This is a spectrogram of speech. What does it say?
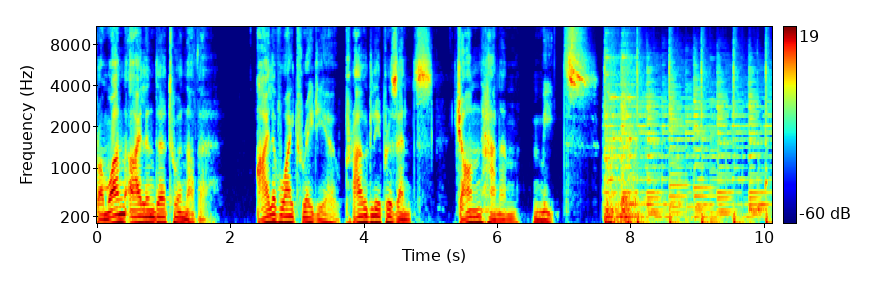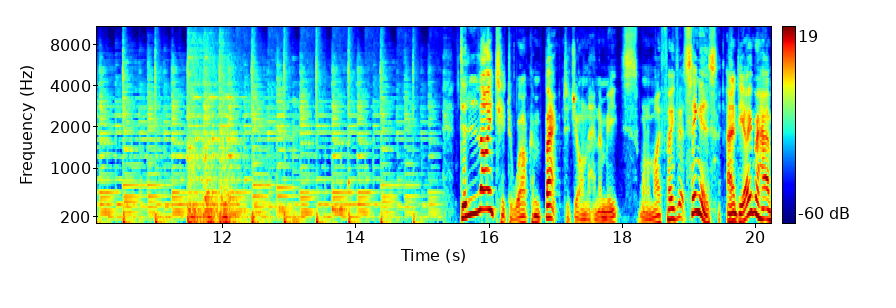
From one islander to another, Isle of Wight Radio proudly presents John Hannam Meets. Delighted to welcome back to John Hannam Meets one of my favourite singers, Andy Abraham.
